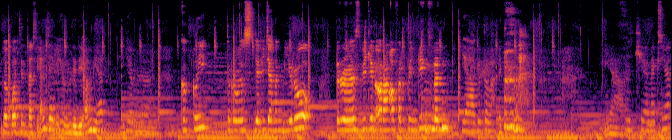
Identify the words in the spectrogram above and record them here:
gak konsentrasi aja gitu Iya, bener. jadi ambiar Iya benar. Keklik terus jadi centang biru terus bikin orang overthinking dan ya gitulah. Oke, nextnya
